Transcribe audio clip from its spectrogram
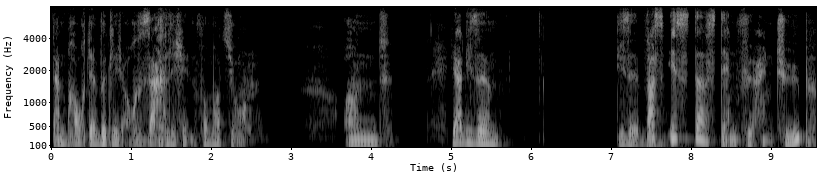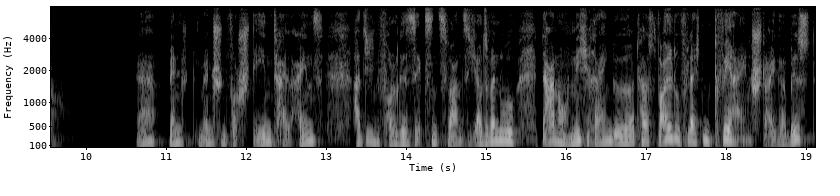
dann braucht er wirklich auch sachliche Informationen. Und ja, diese, diese, was ist das denn für ein Typ? Ja, Mensch, Menschen verstehen, Teil 1 hatte ich in Folge 26. Also wenn du da noch nicht reingehört hast, weil du vielleicht ein Quereinsteiger bist,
